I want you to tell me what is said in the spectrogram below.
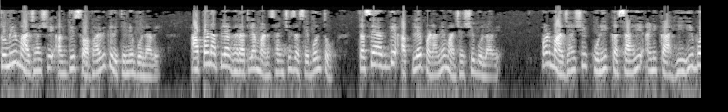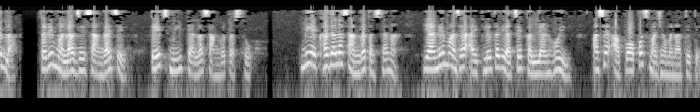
तुम्ही माझ्याशी अगदी स्वाभाविक रीतीने बोलावे. आपण आपल्या घरातल्या माणसांशी जसे बोलतो तसे अगदी आपलेपणाने माझ्याशी बोलावे. पण माझ्याशी कुणी कसाही आणि काहीही बोलला तरी मला जे सांगायचे तेच मी त्याला सांगत असतो. मी एखाद्याला सांगत असताना याने माझे ऐकले तर याचे कल्याण होईल असे आपोआपच माझ्या मनात येते.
